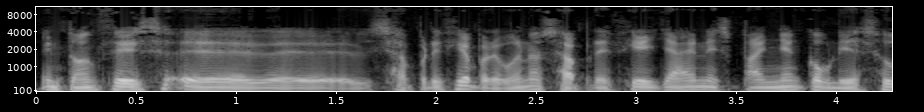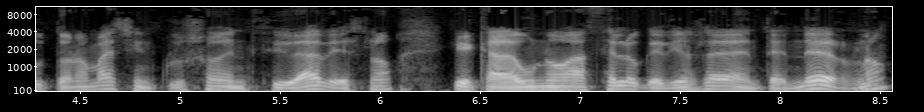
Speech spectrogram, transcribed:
Entonces, eh, se aprecia, pero bueno, se aprecia ya en España, en comunidades autónomas, incluso en ciudades, ¿no? Que cada uno hace lo que Dios le da a entender, ¿no?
